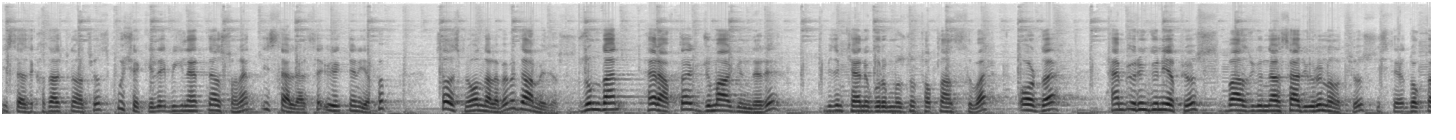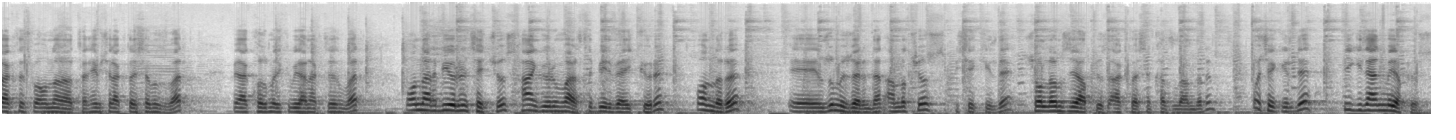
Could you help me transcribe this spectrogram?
İsterse kazanç planı anlatıyoruz. Bu şekilde bilgilendikten sonra isterlerse üyeliklerini yapıp çalışmaya onlarla beraber devam ediyoruz. Zoom'dan her hafta cuma günleri bizim kendi grubumuzun toplantısı var. Orada hem ürün günü yapıyoruz, bazı günler sadece ürün anlatıyoruz. İşte doktor arkadaş var, onlar anlatan, hemşire arkadaşlarımız var veya kozmetik bilen arkadaşlarımız var. Onlar bir ürünü seçiyoruz. Hangi ürün varsa bir veya iki ürün. Onları e, Zoom üzerinden anlatıyoruz bir şekilde. Sorularımızı cevaplıyoruz arkadaşların katılanların. O şekilde bilgilenme yapıyoruz.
